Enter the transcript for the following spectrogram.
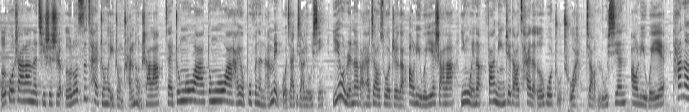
俄国沙拉呢，其实是俄罗斯菜中的一种传统沙拉，在中欧啊、东欧啊，还有部分的南美国家比较流行。也有人呢把它叫做这个奥利维耶沙拉，因为呢发明这道菜的俄国主厨啊叫卢西安·奥利维耶，他呢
